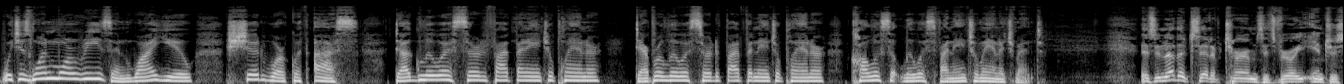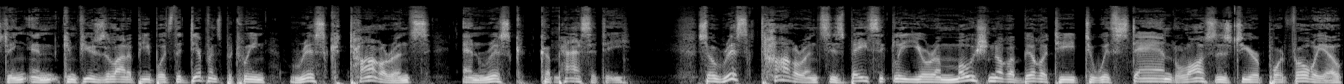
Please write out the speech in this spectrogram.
which is one more reason why you should work with us. Doug Lewis, Certified Financial Planner, Deborah Lewis, Certified Financial Planner. Call us at Lewis Financial Management. There's another set of terms that's very interesting and confuses a lot of people. It's the difference between risk tolerance and risk capacity. So risk tolerance is basically your emotional ability to withstand losses to your portfolio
